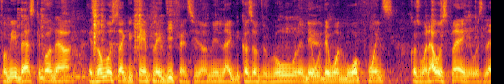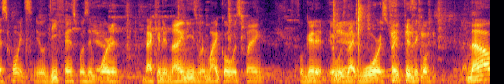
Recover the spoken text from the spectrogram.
for me, basketball now, it's almost like you can't play defense, you know what I mean? Like because of the rule and they, Yeah. they want more points. Because when I was playing, it was less points. You know, defense was important. Back in the 90s when Michael was playing, forget it. It was Yeah. like war, straight physical. now,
